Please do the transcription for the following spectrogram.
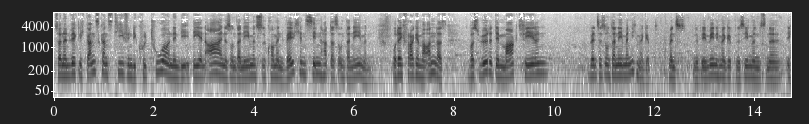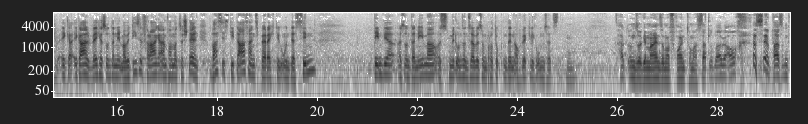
sondern wirklich ganz, ganz tief in die Kultur und in die DNA eines Unternehmens zu kommen. Welchen Sinn hat das Unternehmen? Oder ich frage mal anders, was würde dem Markt fehlen, wenn es das Unternehmen nicht mehr gibt. Wenn es eine BMW nicht mehr gibt, eine Siemens, eine, egal, egal welches Unternehmen. Aber diese Frage einfach mal zu stellen, was ist die Daseinsberechtigung und der Sinn, den wir als Unternehmer mit unseren Services und Produkten denn auch wirklich umsetzen? Hm. Hat unser gemeinsamer Freund Thomas Sattelberger auch sehr passend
